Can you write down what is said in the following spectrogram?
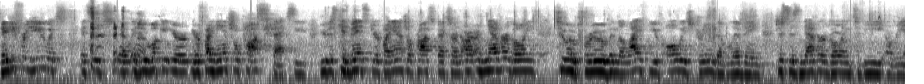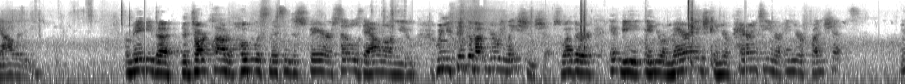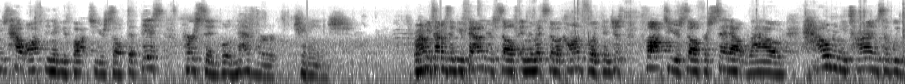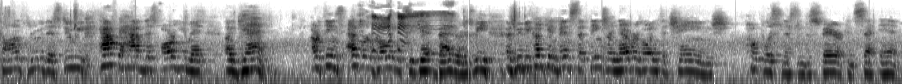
Maybe for you, it's, it's, it's as you look at your, your financial prospects, you, you're just convinced your financial prospects are, are, are never going to improve and the life you've always dreamed of living just is never going to be a reality. Or maybe the, the dark cloud of hopelessness and despair settles down on you when you think about your relationships, whether it be in your marriage, in your parenting, or in your friendships. And just how often have you thought to yourself that this person will never change? Or how many times have you found yourself in the midst of a conflict and just thought to yourself or said out loud, how many times have we gone through this? Do we have to have this argument again? Are things ever going to get better? As we as we become convinced that things are never going to change, hopelessness and despair can set in.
